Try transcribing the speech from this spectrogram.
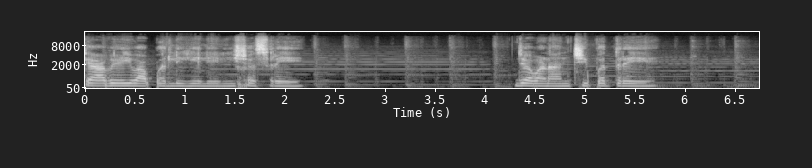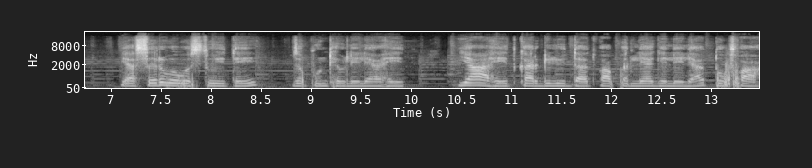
त्यावेळी वापरली गेलेली शस्त्रे जवानांची पत्रे या सर्व वस्तू इथे जपून ठेवलेल्या आहेत. या आहेत कारगिल युद्धात वापरल्या गेलेल्या तोफा.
